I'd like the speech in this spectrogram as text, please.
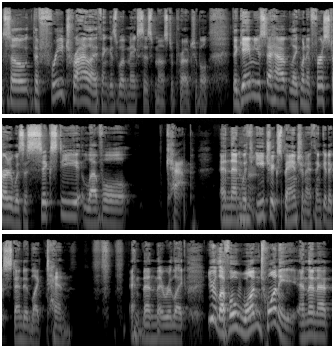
So the free trial, I think, is what makes this most approachable. The game used to have, like, when it first started, was a 60 level cap. And then with Mhm. each expansion, I think it extended like 10. And then they were like, you're level 120. And then at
